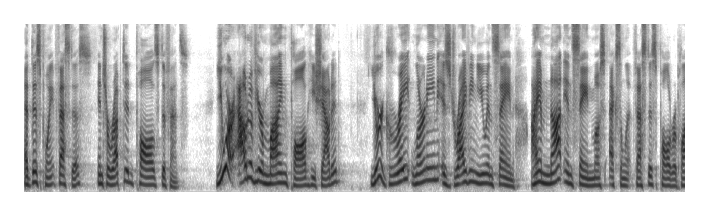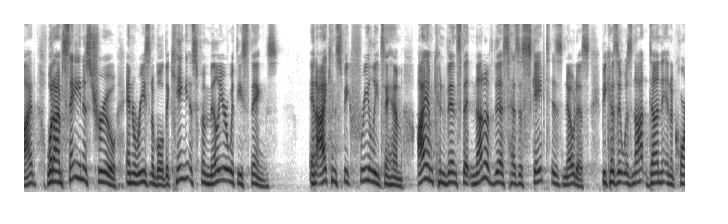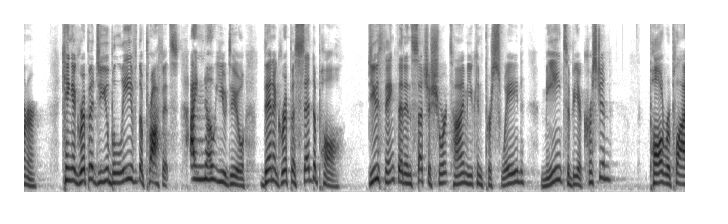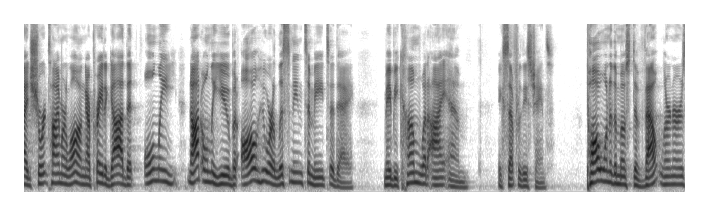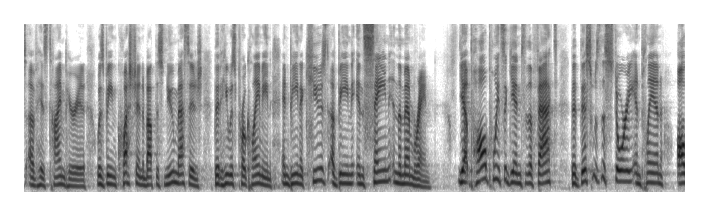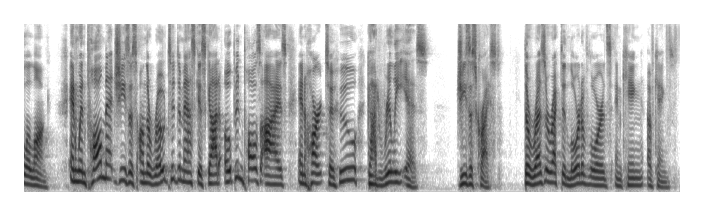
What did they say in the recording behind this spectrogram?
At this point, Festus interrupted Paul's defense. You are out of your mind, Paul, he shouted. Your great learning is driving you insane. I am not insane, most excellent Festus, Paul replied. What I'm saying is true and reasonable. The king is familiar with these things, and I can speak freely to him. I am convinced that none of this has escaped his notice because it was not done in a corner. King Agrippa, do you believe the prophets? I know you do. Then Agrippa said to Paul, Do you think that in such a short time you can persuade me to be a Christian? Paul replied, Short time or long, I pray to God that only, not only you, but all who are listening to me today may become what I am, except for these chains. Paul, one of the most devout learners of his time period, was being questioned about this new message that he was proclaiming and being accused of being insane in the membrane. Yet Paul points again to the fact that this was the story and plan all along. And when Paul met Jesus on the road to Damascus, God opened Paul's eyes and heart to who God really is Jesus Christ, the resurrected Lord of Lords and King of Kings.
